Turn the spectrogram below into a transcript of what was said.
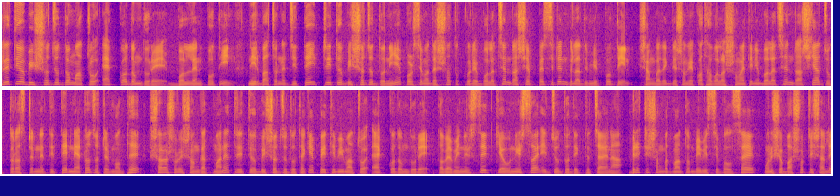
তৃতীয় বিশ্বযুদ্ধ মাত্র এক কদম দূরে, বললেন পুতিন। নির্বাচনে জিততেই তৃতীয় বিশ্বযুদ্ধ নিয়ে পশ্চিমাদের শতক করে বলেছেন রাশিয়ার প্রেসিডেন্ট ভ্লাদিমির পুতিন। সাংবাদিকদের সঙ্গে কথা বলার সময় তিনি বলেছেন, রাশিয়া যুক্তরাষ্ট্রের নেতৃত্বে ন্যাটো জোটের মধ্যে সরাসরি সংঘাত মানে তৃতীয় বিশ্বযুদ্ধ থেকে পৃথিবী মাত্র এক কদম দূরে। তবে আমি নিশ্চিত, কেউ নিশ্চয় এই যুদ্ধ দেখতে চায় না। ব্রিটিশ সংবাদ মাধ্যম বিবিসি বলছে, উনিশশো বাষট্টি সালে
